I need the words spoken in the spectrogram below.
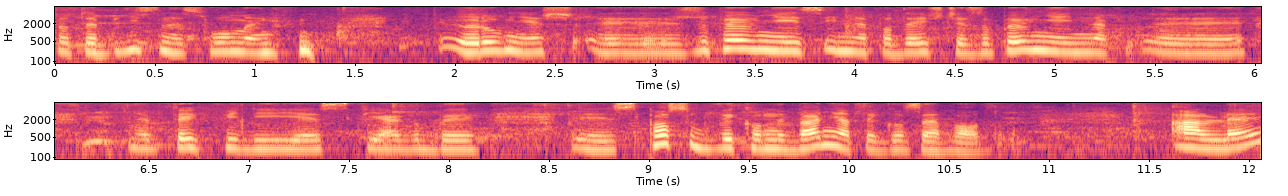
to te bizneswoman również y, zupełnie jest inne podejście, zupełnie inna y, w tej chwili jest jakby sposób wykonywania tego zawodu, ale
